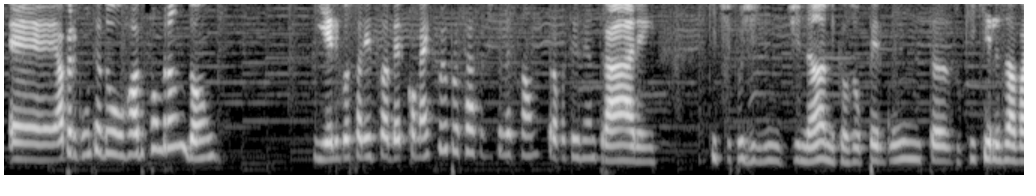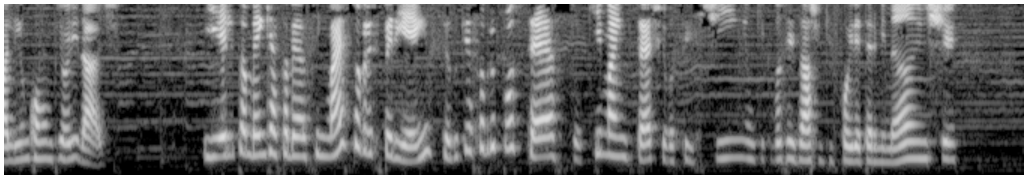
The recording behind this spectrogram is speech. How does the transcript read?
É, a pergunta é do Robson Brandon. E ele gostaria de saber como é que foi o processo de seleção para vocês entrarem, que tipo de dinâmicas ou perguntas, o que, que eles avaliam como prioridade. E ele também quer saber assim mais sobre a experiência do que sobre o processo, que mindset que vocês tinham, o que vocês acham que foi determinante,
